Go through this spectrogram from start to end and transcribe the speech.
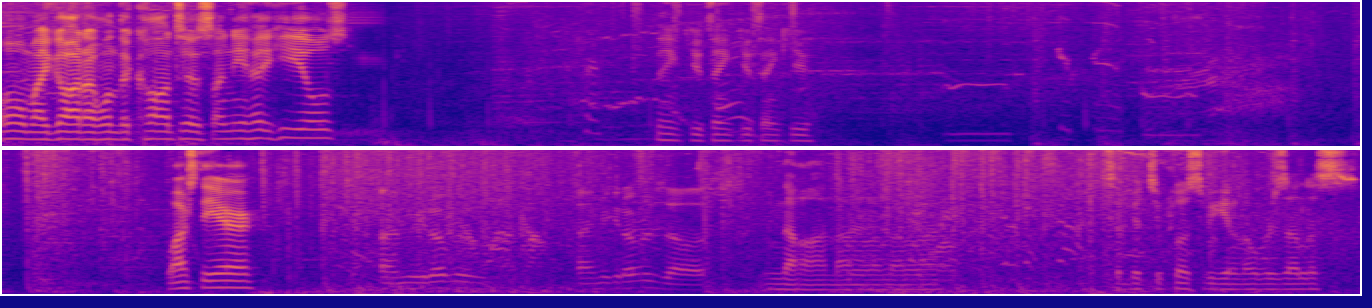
Oh my god, I won the contest. I need he- heals. Thank you, thank you, thank you. Watch the air. Time to get over. Time to get overzealous. No, no, no, no, no. It's a bit too close to be getting overzealous.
